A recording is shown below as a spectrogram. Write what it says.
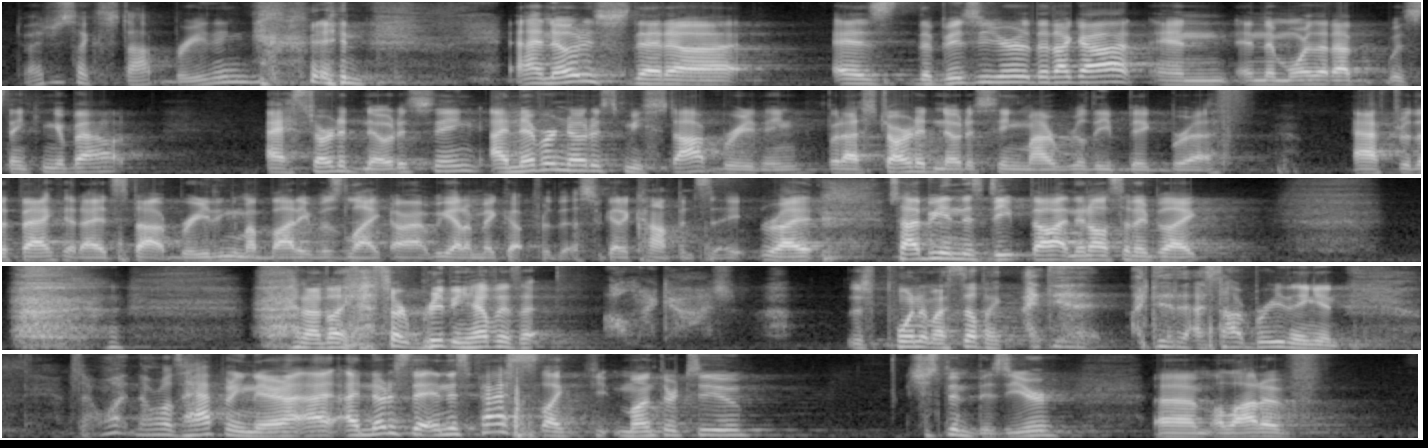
Do I just like stop breathing? and I noticed that uh, as the busier that I got and, and the more that I was thinking about, I started noticing, I never noticed me stop breathing, but I started noticing my really big breath. After the fact that I had stopped breathing, my body was like, all right, we gotta make up for this. We gotta compensate, right? So I'd be in this deep thought, and then all of a sudden I'd be like, and I'd like I start breathing heavily. It's like, oh my gosh. Just point at myself, like, I did it, I did it, I stopped breathing. And I was like, what in the world's happening there? I, I noticed that in this past like month or two, it's just been busier um, a lot of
